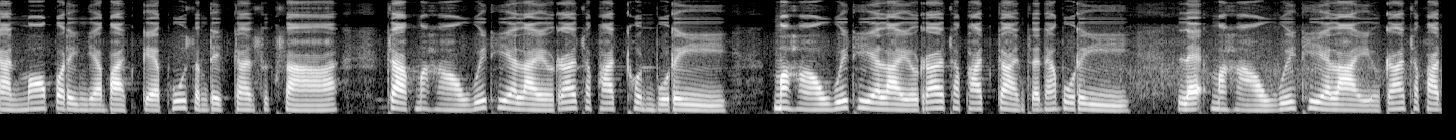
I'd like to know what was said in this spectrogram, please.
การมอบปริญญาบัตรแก่ผู้สำเร็จการศึกษา จากมหาวิทยาลัยราชภัฏธนบุรี มหาวิทยาลัยราชภัฏกาญจนบุรี และมหาวิทยาลัยราชภัฏ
